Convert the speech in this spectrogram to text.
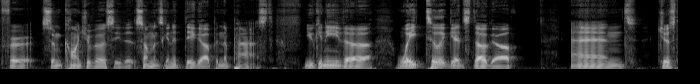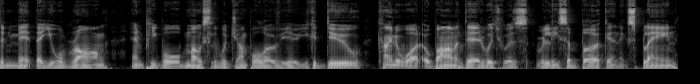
for some controversy that someone's going to dig up in the past. You can either wait till it gets dug up and just admit that you were wrong and people mostly would jump all over you. You could do kind of what Obama did, which was release a book and explain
